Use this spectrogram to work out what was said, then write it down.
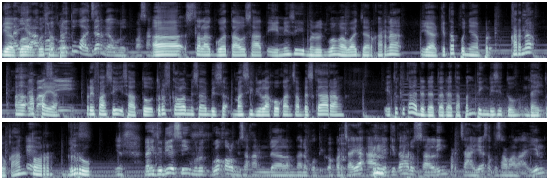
Iya Nah, gua iya, gua menurut sampai itu wajar nggak menurut pasangan? Eh, setelah gua tahu saat ini sih menurut gua nggak wajar. Karena ya kita punya per- karena eh, apa ya? Privasi satu. Terus kalau misalnya bisa masih dilakukan sampai sekarang itu kita ada data-data penting di situ entah itu kantor grup Yes. Nah itu dia sih menurut gua kalau misalkan dalam tanda kutip kepercayaan ya kita harus saling percaya satu sama lain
